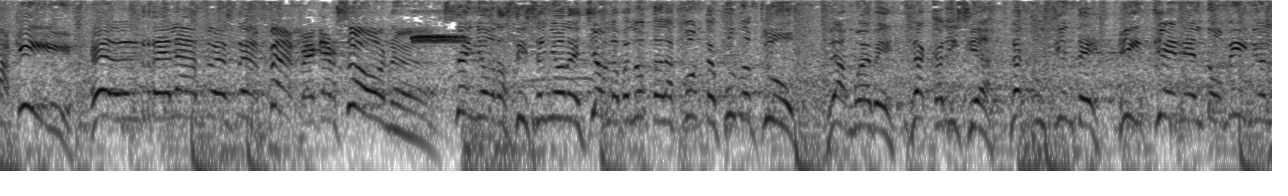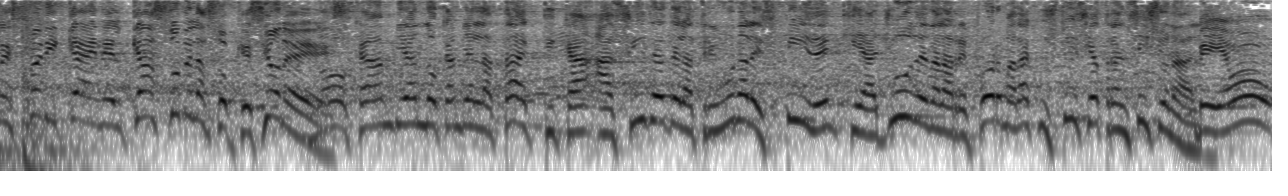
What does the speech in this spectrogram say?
Aquí, el Pepe Garzón. Señoras y señores, lleva la pelota a la Corte Fútbol Club. La mueve, la acaricia, la consiente y tiene el dominio en la esférica en el caso de las objeciones. No cambian, no cambian la táctica. Así desde la tribuna les piden que ayuden a la reforma a la justicia transicional. Veo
